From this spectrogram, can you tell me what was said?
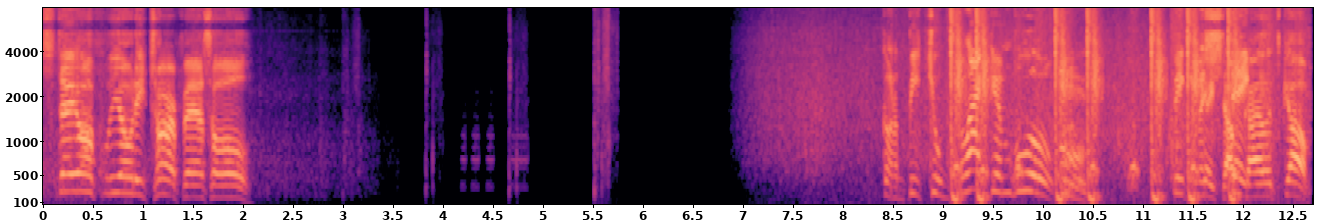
Stay off Leone turf, asshole! Gonna beat you black and blue. Big Okay, tough mistake. guy, let's go.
